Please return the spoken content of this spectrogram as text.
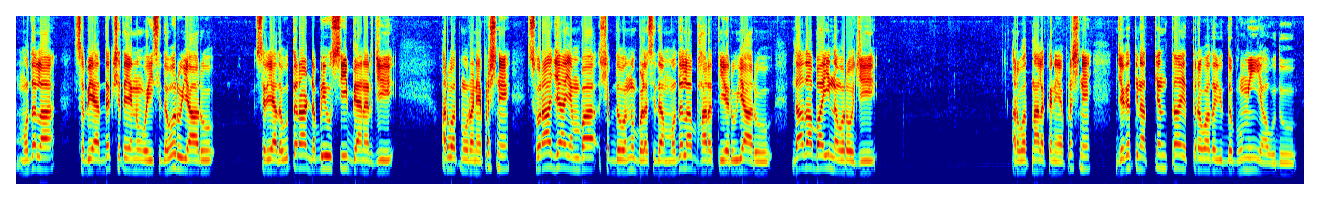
ಮೊದಲ ಸಭೆಯ ಅಧ್ಯಕ್ಷತೆಯನ್ನು ವಹಿಸಿದವರು ಯಾರು? ಸರಿಯಾದ ಉತ್ತರ, ಡಬ್ಲ್ಯೂ ಸಿ ಬ್ಯಾನರ್ಜಿ. ಅರವತ್ತ್ಮೂರನೇ ಪ್ರಶ್ನೆ, ಸ್ವರಾಜ ಎಂಬ ಶಬ್ದವನ್ನು ಬಳಸಿದ ಮೊದಲ ಭಾರತೀಯರು ಯಾರು? ದಾದಾಬಾಯಿ ನವರೋಜಿ. ಅರವತ್ನಾಲ್ಕನೆಯ ಪ್ರಶ್ನೆ, ಜಗತ್ತಿನ ಅತ್ಯಂತ ಎತ್ತರವಾದ ಯುದ್ಧ ಭೂಮಿ ಯಾವುದು?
